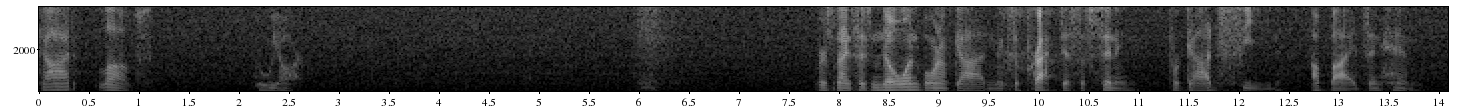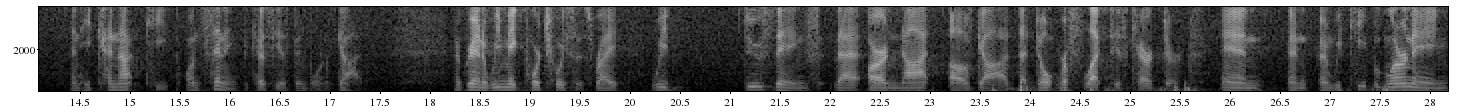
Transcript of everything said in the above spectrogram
God loves who we are. verse 9 says, No one born of God makes a practice of sinning, for God's seed abides in him. And he cannot keep on sinning because he has been born of God. Now, granted, we make poor choices, right? We do things that are not of God, that don't reflect his character. And, and, and we keep learning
